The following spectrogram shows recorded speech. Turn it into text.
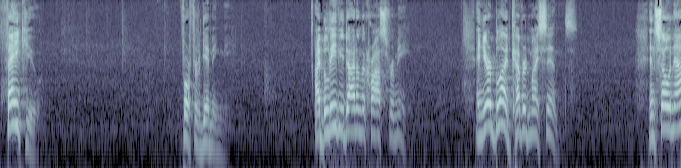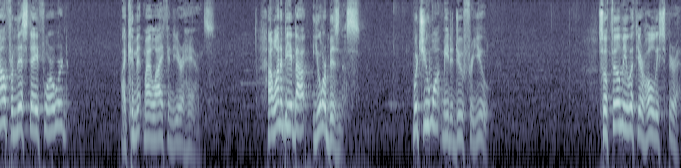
Thank you for forgiving me. I believe you died on the cross for me, and your blood covered my sins. And so now, from this day forward, I commit my life into your hands. I want to be about your business, what you want me to do for you. So fill me with your Holy Spirit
